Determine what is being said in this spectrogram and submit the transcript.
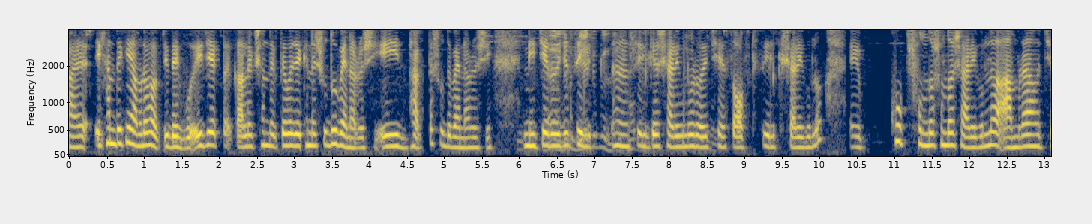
আর এখান থেকে আমরা ভাবছি দেখব, এই যে একটা কালেকশন দেখতে পাচ্ছি, এখানে শুধু বেনারসি এই ভাগটা শুধু বেনারসি নিচে রয়েছে সিল্ক সিল্কের শাড়িগুলো রয়েছে সফট সিল্ক শাড়িগুলো। খুব সুন্দর সুন্দর শাড়িগুলো আমরা হচ্ছে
